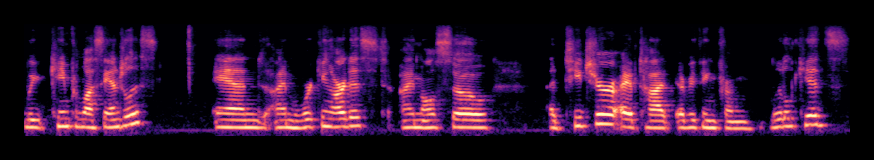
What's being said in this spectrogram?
we came from Los Angeles and I'm a working artist. I'm also a teacher. I have taught everything from little kids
